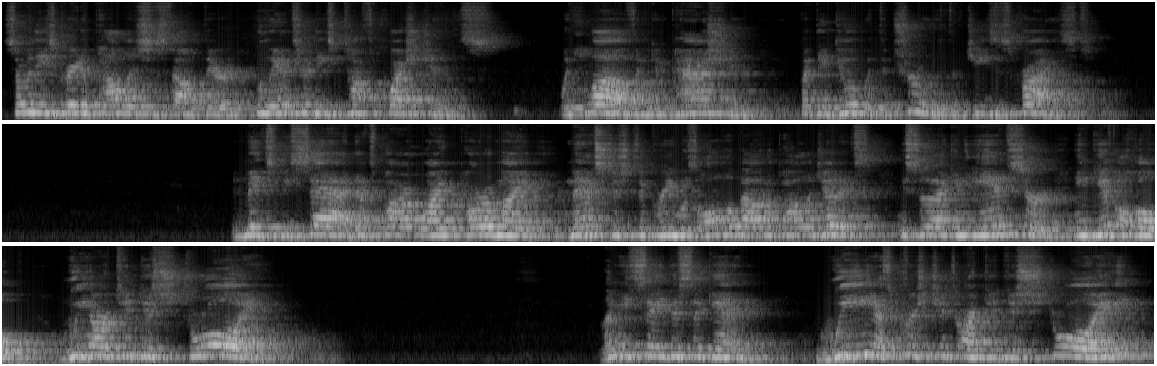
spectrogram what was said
some of these great apologists out there who answer these tough questions with love and compassion, but they do it with the truth of Jesus Christ. It makes me sad. That's part why part of my master's degree was all about apologetics, is so that I can answer and give a hope. We are to destroy. Let me say this again. We as Christians are to destroy.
